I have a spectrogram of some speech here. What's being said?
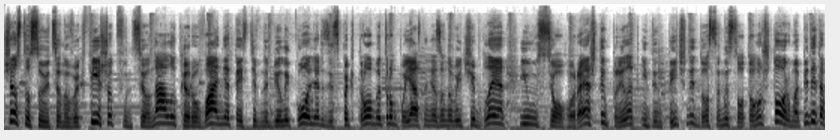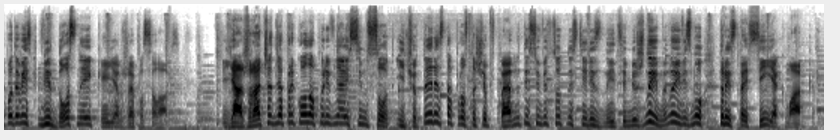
Що стосується нових фішок, функціоналу, керування, тестів на білий колір зі спектрометром, пояснення за новий чіп Blair і усього решти, прилад ідентичний до 700-го шторма. Піди та подивись відос, на який я вже посилався. Я ж радше для прикола порівняю 700 і 400, просто щоб впевнитись у відсутності різниці між ними. Ну і візьму 300C як маркер.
